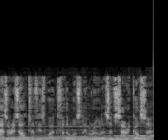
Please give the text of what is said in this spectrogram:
As a result of his work for the Muslim rulers of Saragossa,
